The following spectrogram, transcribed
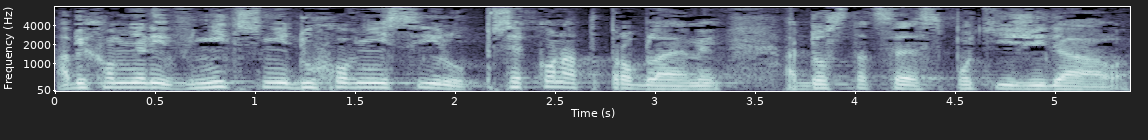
abychom měli vnitřní duchovní sílu překonat problémy a dostat se z potíží dál.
